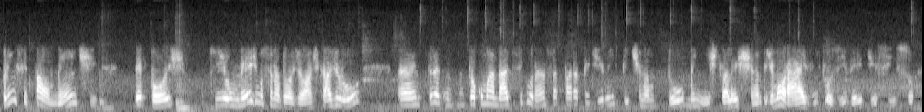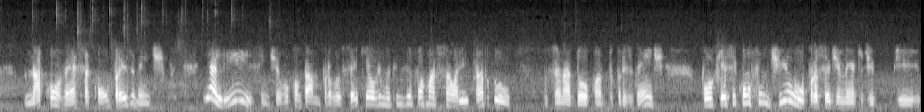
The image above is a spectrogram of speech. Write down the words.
principalmente depois que o mesmo senador Jorge Cajuru é, entrou com mandado de segurança para pedir o impeachment do ministro Alexandre de Moraes. Inclusive, ele disse isso na conversa com o presidente. E ali, Cintia, eu vou contar para você que houve muita desinformação ali, tanto do, do, senador quanto do presidente, porque se confundiu o procedimento de, de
